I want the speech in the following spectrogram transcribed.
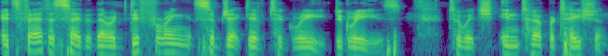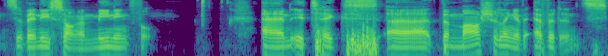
it's fair to say that there are differing subjective degree, degrees to which interpretations of any song are meaningful. And it takes uh, the marshalling of evidence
